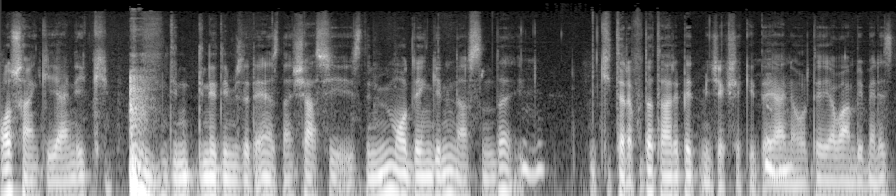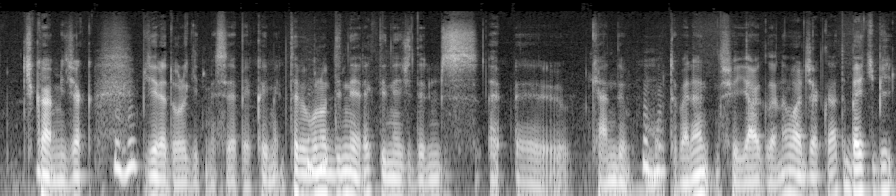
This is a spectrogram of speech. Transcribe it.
o sanki yani ilk din, dinlediğimizde de en azından şahsi izlenimim o dengenin aslında iki tarafı da tahrip etmeyecek şekilde yani ortaya yavan bir melez çıkarmayacak bir yere doğru gitmesi epey kıymetli. Tabii bunu dinleyerek dinleyicilerimiz e, e, kendi muhtemelen şey yargılarına varacaklardı. Belki bir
